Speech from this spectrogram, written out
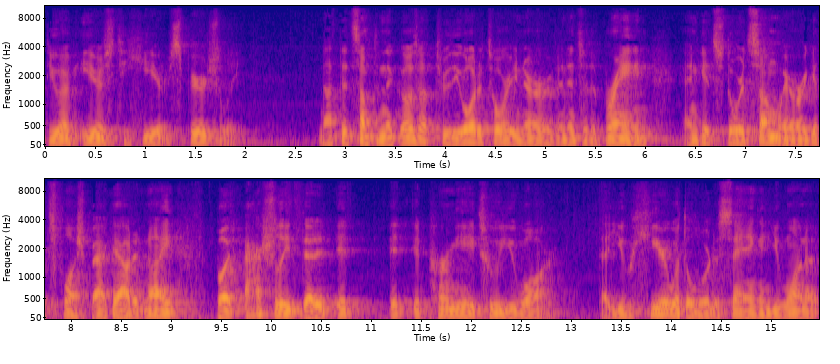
Do you have ears to hear spiritually? Not that something that goes up through the auditory nerve and into the brain and gets stored somewhere or gets flushed back out at night, but actually that it, it, it, it permeates who you are. That you hear what the Lord is saying and you want to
